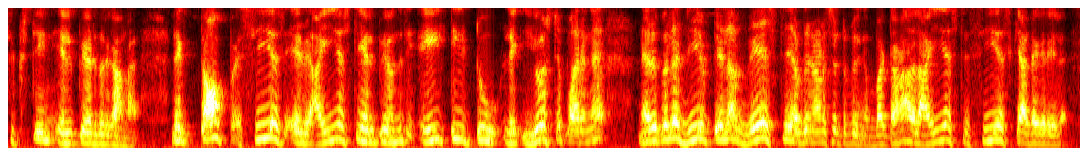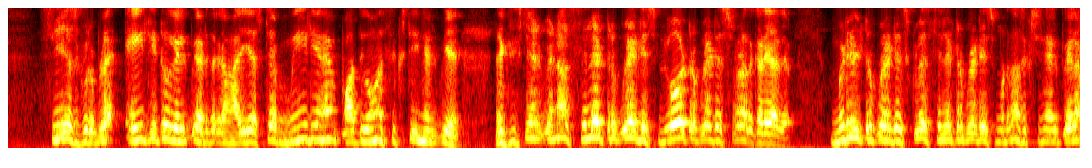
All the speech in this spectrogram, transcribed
சிக்ஸ்டீன் எல்பி எடுத்திருக்காங்க. Like top CS LP IST LP வந்துட்டு எயிட்டி டூ லைக் யோசிச்சு பாருங்கள் நிறைய பேரில் ஜிஎஃப்டிலாம் வேஸ்ட்டு அப்படின்னு நினச்சிட்டு இருப்பீங்க. பட் ஆனால் அதில் ஐஎஸ்டி சிஎஸ் கேட்டகரியில் சிஎஸ் குரூப்பில் எயிட்டி டூ எல்பி எடுத்திருக்காங்க. ஐஎஸ்டி மீடியனே பார்த்துக்கோங்க சிக்ஸ்டீன் எல்பி லைக் சிக்ஸ்டீன் எல்பினா சில triple ITs low triple ITs கூட அது கிடையாது. மிடில் ட்ரிபிள் ஐடிஸ்க்குள்ளே சில ட்ரிபிள் ஐடிஸ் மட்டும் தான் சிக்ஸ்டீன் எல்பியில்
